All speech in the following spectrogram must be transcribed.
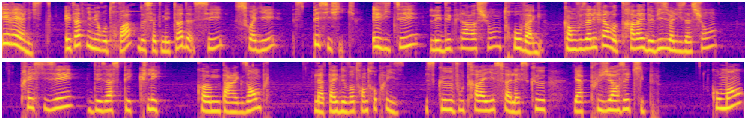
et réaliste. Étape numéro 3 de cette méthode, c'est soyez spécifique. Évitez les déclarations trop vagues. Quand vous allez faire votre travail de visualisation, précisez des aspects clés, comme par exemple la taille de votre entreprise. Est-ce que vous travaillez seul? Est-ce qu'il y a plusieurs équipes? Comment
